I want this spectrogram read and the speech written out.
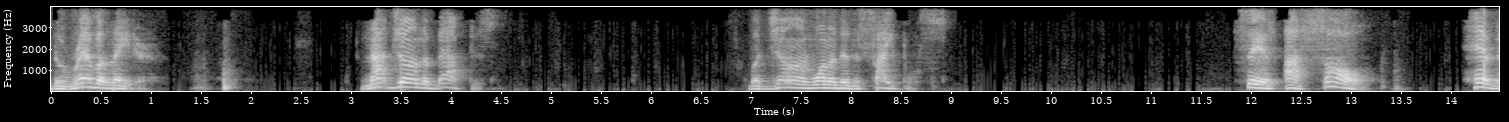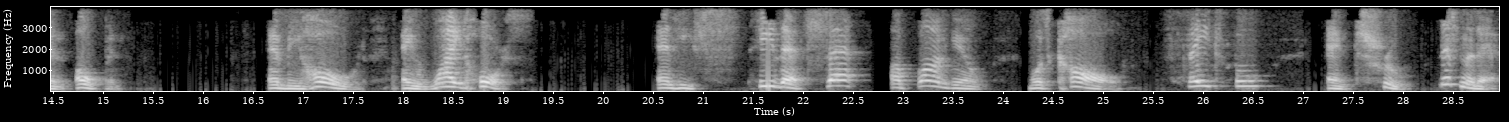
the revelator. Not John the Baptist, but John, one of the disciples, says, I saw heaven open, and behold, a white horse, and he he that sat upon him was called faithful and true. Listen to that.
